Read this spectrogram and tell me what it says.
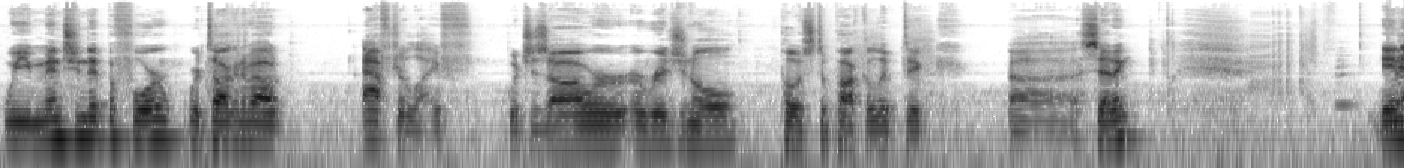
we mentioned it before. We're talking about Afterlife, which is our original post-apocalyptic uh, setting. In Maybe-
